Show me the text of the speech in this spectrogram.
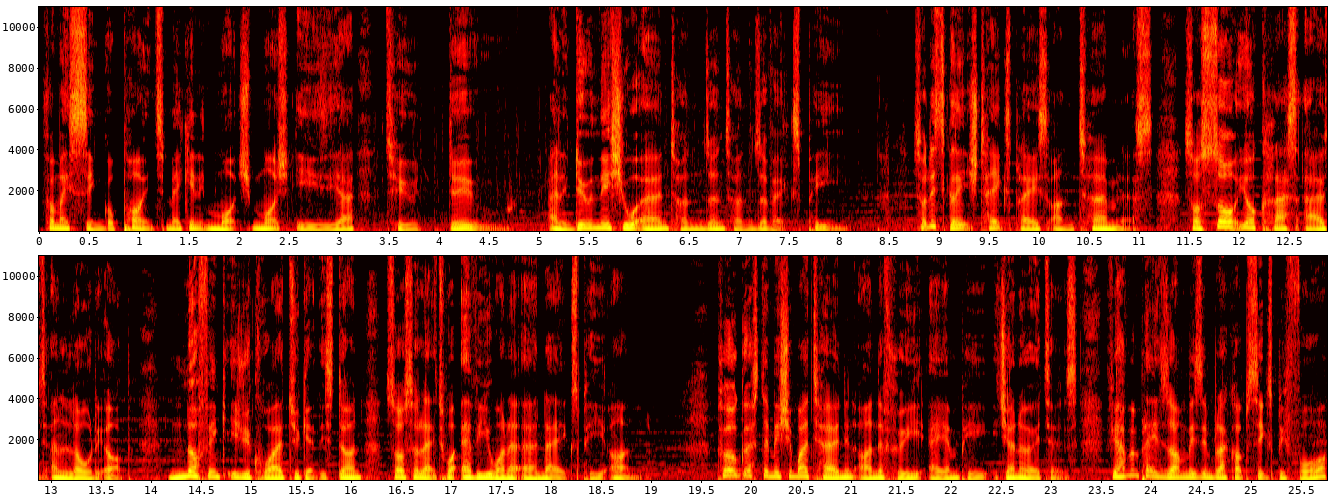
from a single point, making it much much easier to do. And in doing this you will earn tons and tons of XP. So this glitch takes place on Terminus, so sort your class out and load it up. Nothing is required to get this done, so select whatever you want to earn that XP on. Progress the mission by turning on the free AMP generators. If you haven't played zombies in Black Ops 6 before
